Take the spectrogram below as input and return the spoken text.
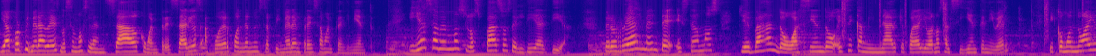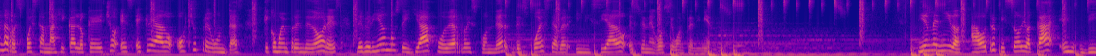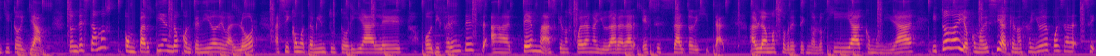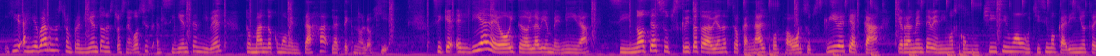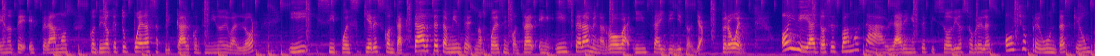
Ya por primera vez nos hemos lanzado como empresarios a poder poner nuestra primera empresa o emprendimiento. Y ya sabemos los pasos del día a día, pero realmente estamos llevando o haciendo ese caminar que pueda llevarnos al siguiente nivel. Y como no hay una respuesta mágica, lo que he hecho es he creado ocho preguntas que como emprendedores deberíamos de ya poder responder después de haber iniciado este negocio o emprendimiento. Bienvenidos a otro episodio acá en Digital Jump, donde estamos compartiendo contenido de valor, así como también tutoriales o diferentes uh, temas que nos puedan ayudar a dar ese salto digital. Hablamos sobre tecnología, comunidad y todo ello, como decía, que nos ayude pues a, a llevar nuestro emprendimiento, nuestros negocios al siguiente nivel, tomando como ventaja la tecnología. Así que el día de hoy te doy la bienvenida si no te has suscrito todavía a nuestro canal, por favor suscríbete acá, que realmente venimos con muchísimo, muchísimo cariño trayéndote, esperamos, contenido que tú puedas aplicar, contenido de valor. Y si pues quieres contactarte, también nos puedes encontrar en Instagram, en arroba Inside Digital. Ya, pero bueno, Hoy día entonces vamos a hablar en este episodio sobre las ocho preguntas que un,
